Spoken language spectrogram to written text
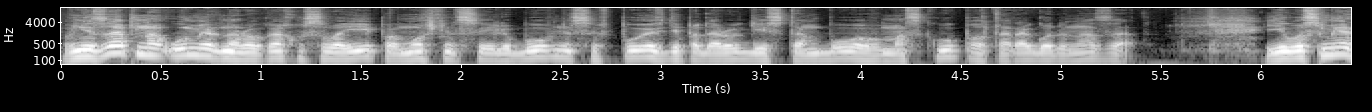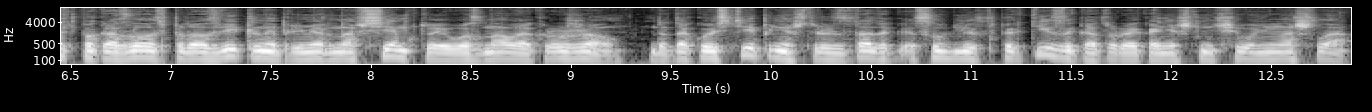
внезапно умер на руках у своей помощницы и любовницы в поезде по дороге из Тамбова в Москву полтора года назад. Его смерть показалась подозрительной примерно всем, кто его знал и окружал, до такой степени, что результаты судмедэкспертизы, которая, конечно, ничего не нашла,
